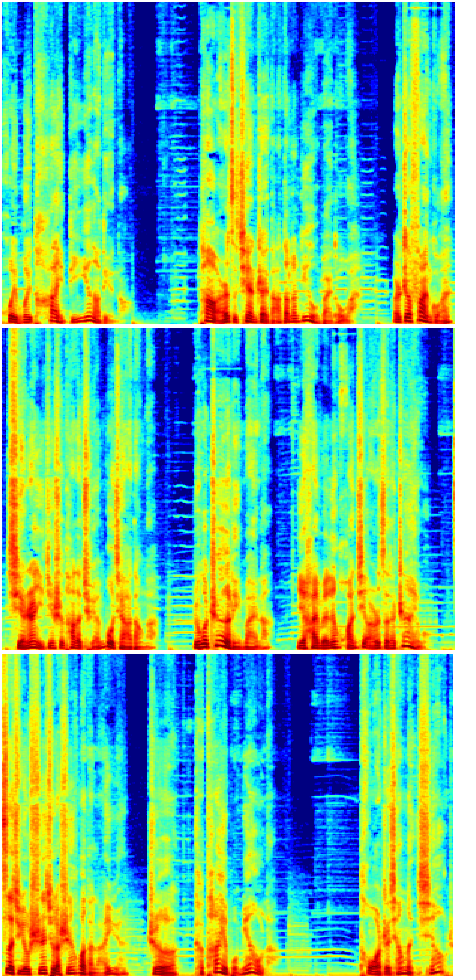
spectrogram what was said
会不会太低了点呢？他儿子欠债达到了六百多万，而这饭馆显然已经是他的全部家当了。如果这里卖了，也还没能还清儿子的债务，自己又失去了生活的来源，这可太不妙了。拓志强冷笑着：“，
